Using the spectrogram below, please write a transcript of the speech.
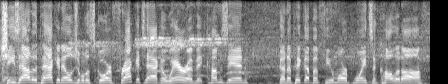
She's out of the pack and eligible to score. Frack Attack, aware of it, comes in, gonna pick up a few more points and call it off.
